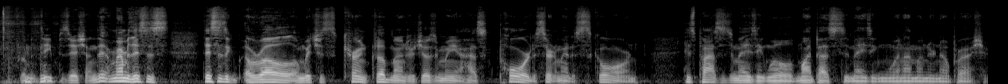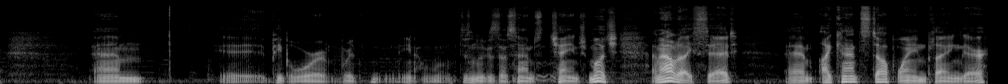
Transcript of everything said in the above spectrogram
from a deep position. Remember, this is this is a, a role on which his current club manager Jose Mourinho has poured a certain amount of scorn. His pass is amazing. Well, my pass is amazing when I'm under no pressure. Um, uh, people were, were, you know, doesn't look as though Sam's changed much. And Allardyce said, um, I can't stop Wayne playing there.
